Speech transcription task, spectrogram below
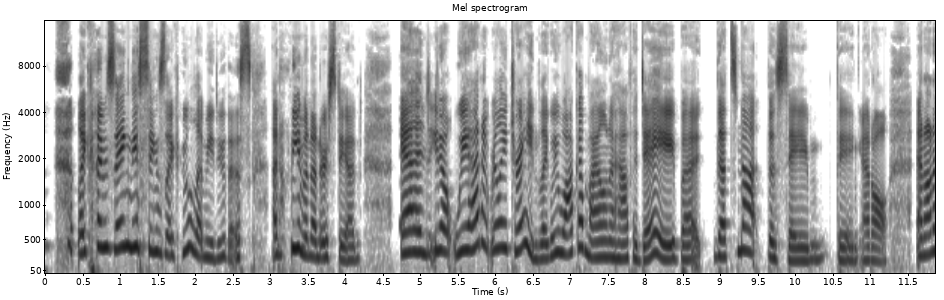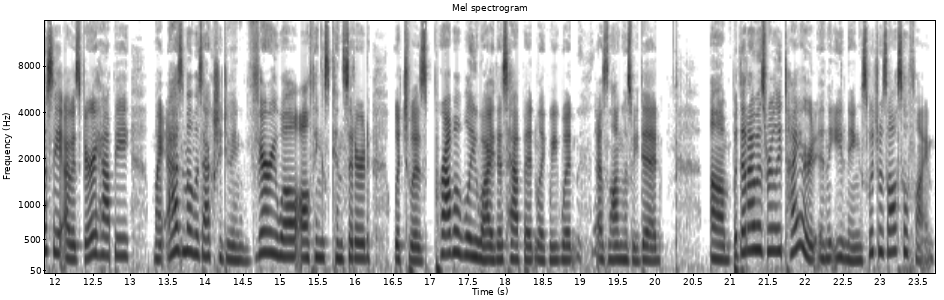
like I'm saying these things like who let me do this? I don't even understand. And you know, we hadn't really trained. Like we walk a mile and a half a day, but that's not the same thing at all. And honestly, I was very happy. My asthma was actually doing very well all things considered, which was probably why this happened. Like we went as long as we did. Um, but then I was really tired in the evenings, which was also fine.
